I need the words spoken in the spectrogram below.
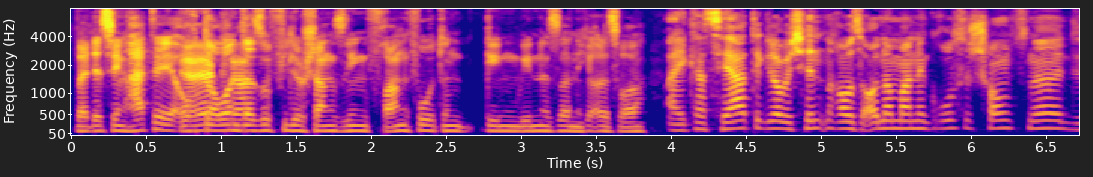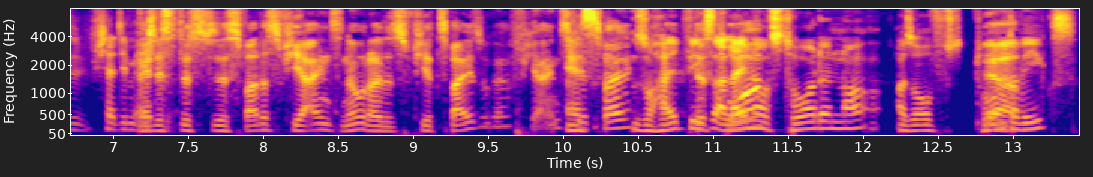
Weil deswegen hat er ja auch Ja, ja, dauernd klar. da so viele Chancen gegen Frankfurt und gegen wen es da nicht alles war. Alcacer hatte, glaube ich, hinten raus auch nochmal eine große Chance, ne? Ich hätte ihm Ja, echt. das, das, das war das 4-1, ne? Oder das 4-2 sogar? 4-1, Er ist 4-2? so halbwegs Das Tor? aufs Tor, dann noch, also aufs Tor Ja. unterwegs.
